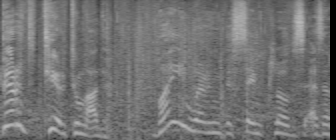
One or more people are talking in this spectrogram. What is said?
Bird Tirtumad, why are you wearing the same clothes as a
